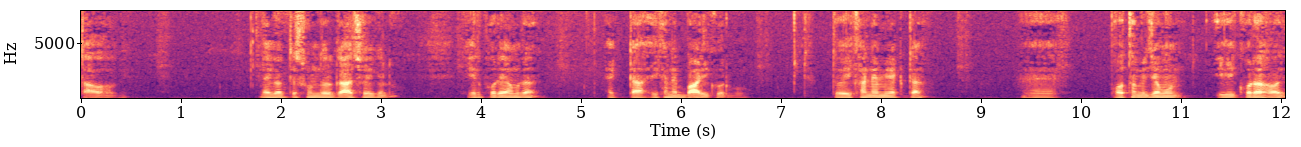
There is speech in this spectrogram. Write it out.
তাও হবে। দেখো একটা সুন্দর গাছ হয়ে গেল। এরপরে আমরা একটা এখানে বাড়ি করব। তো এখানে আমি একটা প্রথমে যেমন এ করা হয়,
